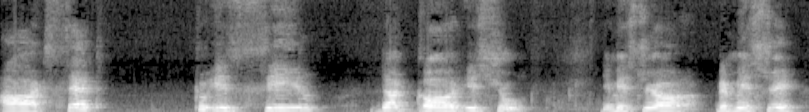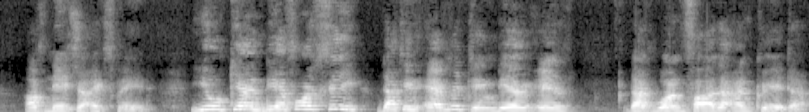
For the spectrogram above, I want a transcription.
art set to his seal that God is true. The mystery the mystery of nature explained. You can therefore see that in everything there is that one Father and Creator.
